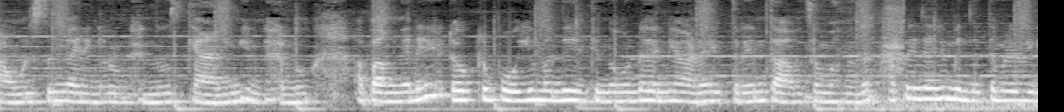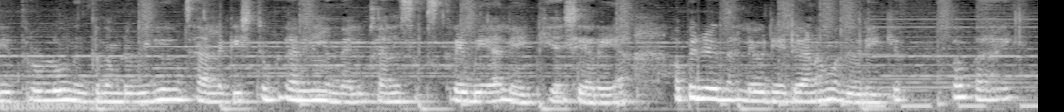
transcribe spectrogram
റൗണ്ട്സും കാര്യങ്ങളും ഉണ്ടായിരുന്നു. സ്കാനിങ് ഉണ്ടായിരുന്നു. അപ്പോൾ അങ്ങനെ ഡോക്ടർ പോയും വന്ന് ഇരിക്കുന്നതുകൊണ്ട് തന്നെയാണ് ഇത്രയും താമസം വന്നത്. അപ്പോൾ ഏതായാലും ഇന്നത്തെ നമ്മുടെ വീഡിയോ ഇത്രേ ഉള്ളൂ. നിങ്ങൾക്ക് നമ്മുടെ വീഡിയോയും ചാനലൊക്കെ ഇഷ്ടപ്പെടുകയാണെങ്കിൽ എന്തായാലും ചാനൽ സബ്സ്ക്രൈബ് ചെയ്യുക ലൈക്ക് ചെയ്യുക ഷെയർ ചെയ്യുക. അപ്പോൾ ഇനി ഒരു നല്ല വീഡിയോ ആയിട്ട് കാണാം. അതുവരേക്കും. ബൈ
